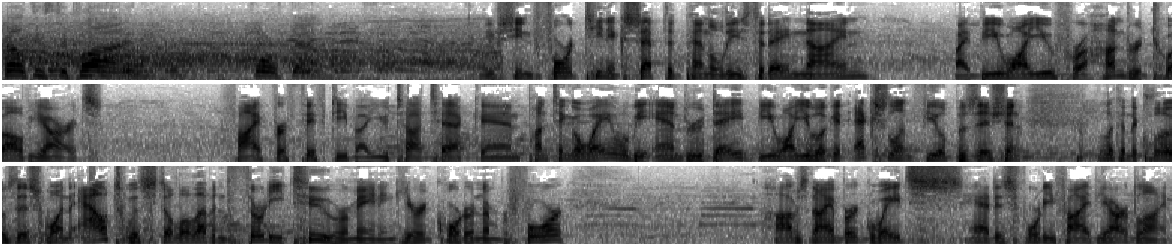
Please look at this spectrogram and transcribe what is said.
Penalties decline. Fourth down. We've seen 14 accepted penalties today, nine by BYU for 112 yards. Five for 50 by Utah Tech. And punting away will be Andrew Day. BYU will get excellent field position. Looking to close this one out with still 11.32 remaining here in quarter number four. Hobbs Nyberg waits at his 45 yard line.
